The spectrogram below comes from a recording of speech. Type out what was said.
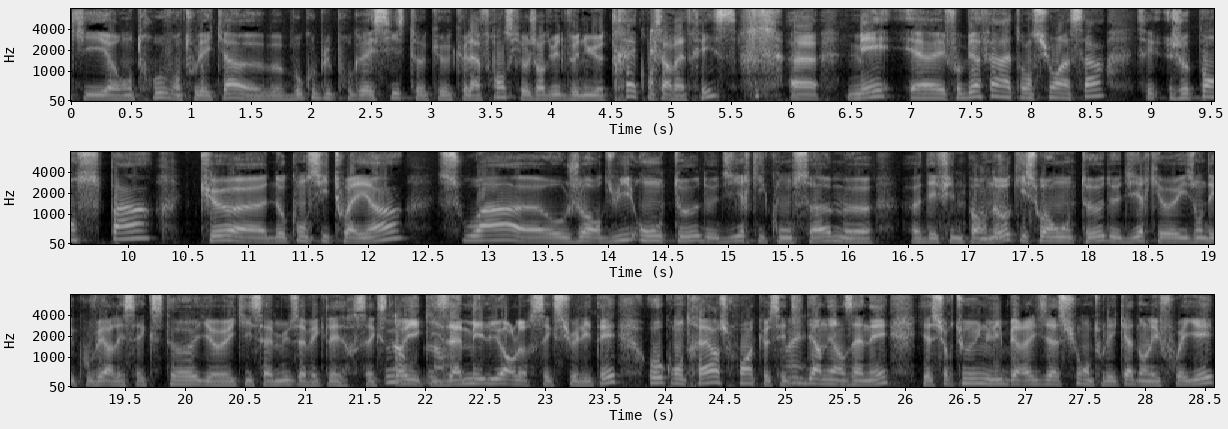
qui on trouve en tous les cas euh, beaucoup plus progressiste que, que la France, qui aujourd'hui est devenue très conservatrice. Euh, mais euh, il faut bien faire attention à ça. Je pense pas que nos concitoyens soient euh, aujourd'hui honteux de dire qu'ils consomment euh, des films porno, Mhm. qu'ils soient honteux de dire qu'ils ont découvert les sextoys euh, et qu'ils s'amusent avec les sextoys et qu'ils améliorent leur sexualité. Au contraire, je crois que ces dix dernières années, il y a surtout une libéralisation, en tous les cas dans les foyers,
